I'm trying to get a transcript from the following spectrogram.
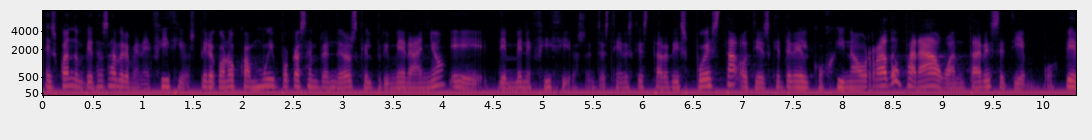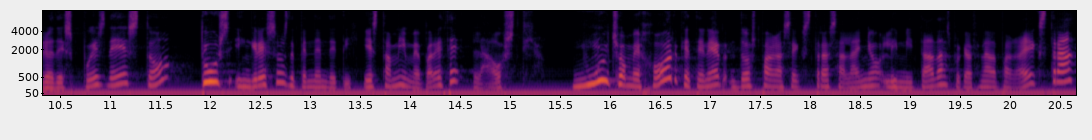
es cuando empiezas a ver beneficios. Pero conozco a muy pocas emprendedoras que el primer año eh, den beneficios. Entonces tienes que estar dispuesto o tienes que tener el cojín ahorrado para aguantar ese tiempo. Pero después de esto, tus ingresos dependen de ti. Y esto a mí me parece la hostia. Mucho mejor que tener dos pagas extras al año limitadas, porque al final la paga extra,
